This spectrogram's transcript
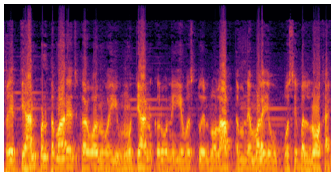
તો એ ધ્યાન પણ તમારે જ કરવાનું હોય. હું ધ્યાન કરું ને એ વસ્તુનો લાભ તમને મળે એવું પોસિબલ ન થાય.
